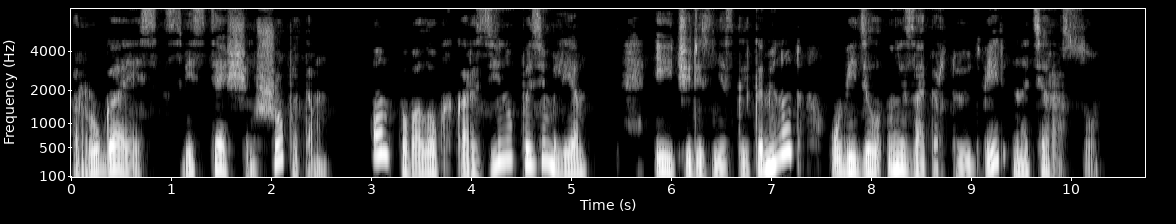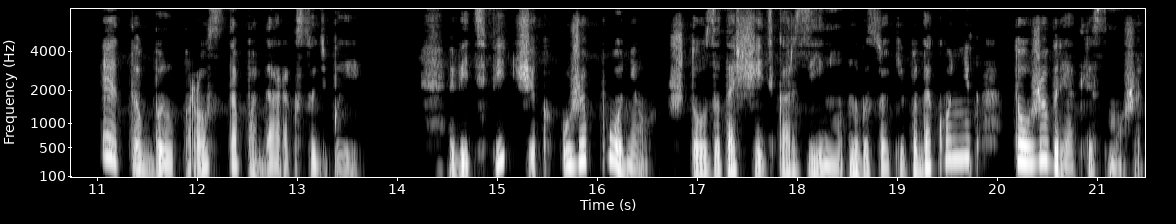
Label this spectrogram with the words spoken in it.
Ругаясь свистящим шепотом, он поволок корзину по земле и через несколько минут увидел незапертую дверь на террасу. Это был просто подарок судьбы. Ведь Фитчик уже понял, что затащить корзину на высокий подоконник тоже вряд ли сможет.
